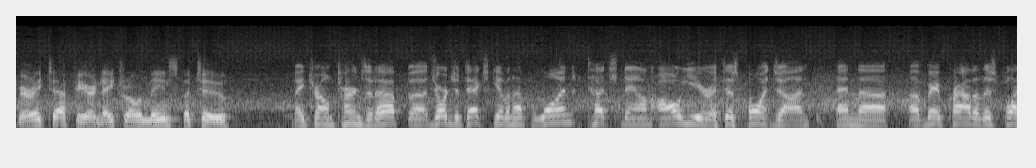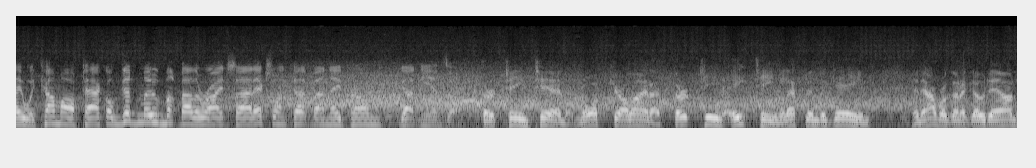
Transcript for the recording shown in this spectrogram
very tough here. Natrone Means for two. Natrone turns it up. Uh, Georgia Tech's given up one touchdown all year at this point, John, and uh, uh, very proud of this play. We come off tackle. Good movement by the right side. Excellent cut by Natrone. Got in the end zone. 13-10, North Carolina. 13-18 left in the game. And now we're going to go down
